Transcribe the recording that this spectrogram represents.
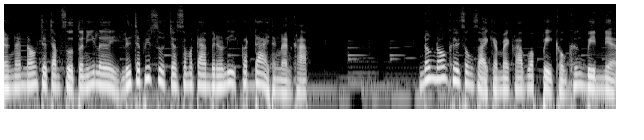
ดังนั้นน้องจะจำสูตรตัวนี้เลย หรือจะพิสูจน์จากสมการเบนูลีก็ได้ทั้งนั้นครับ น้องๆ เคยสงสัยกันไหมครับว่าปีกของเครื่องบินเนี่ย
